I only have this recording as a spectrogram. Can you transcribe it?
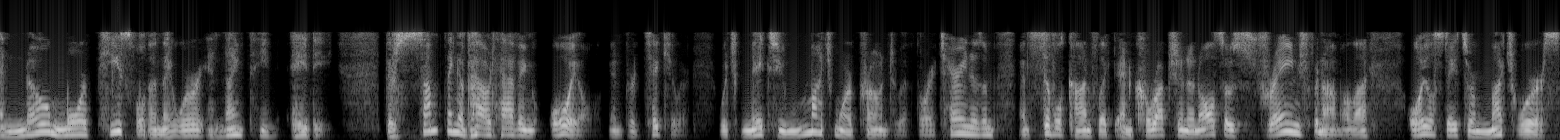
and no more peaceful than they were in 1980. There's something about having oil in particular which makes you much more prone to authoritarianism and civil conflict and corruption and also strange phenomena. Oil states are much worse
